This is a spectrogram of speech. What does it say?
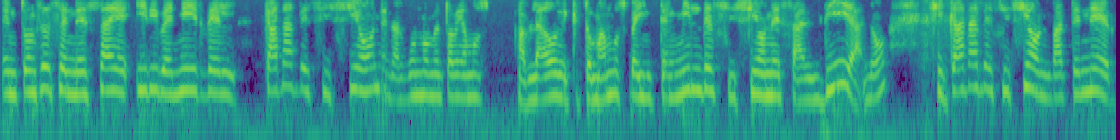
Entonces, en ese ir y venir del cada decisión, en algún momento habíamos hablado de que tomamos 20 mil decisiones al día, ¿no? Si cada decisión va a tener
